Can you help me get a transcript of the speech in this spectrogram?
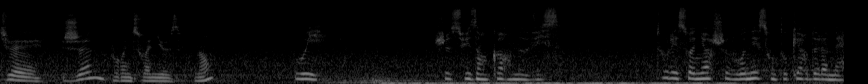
Tu es jeune pour une soigneuse, non? Oui. Je suis encore novice. Tous les soigneurs chevronnés sont au cœur de la mer.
